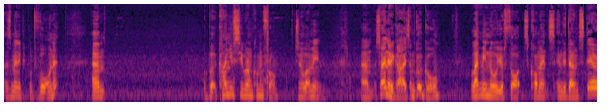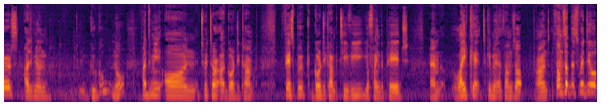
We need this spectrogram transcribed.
as many people to vote on it. Um, but can you see where I'm coming from? Do you know what I mean? Um, so anyway, guys, I'm to go. Let me know your thoughts, comments in the downstairs. Add me on Google, no. Add me on Twitter at GordyCamp. Facebook, GordyCamp TV. You'll find the page. Um, like it, to give me a thumbs up. And thumbs up this video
